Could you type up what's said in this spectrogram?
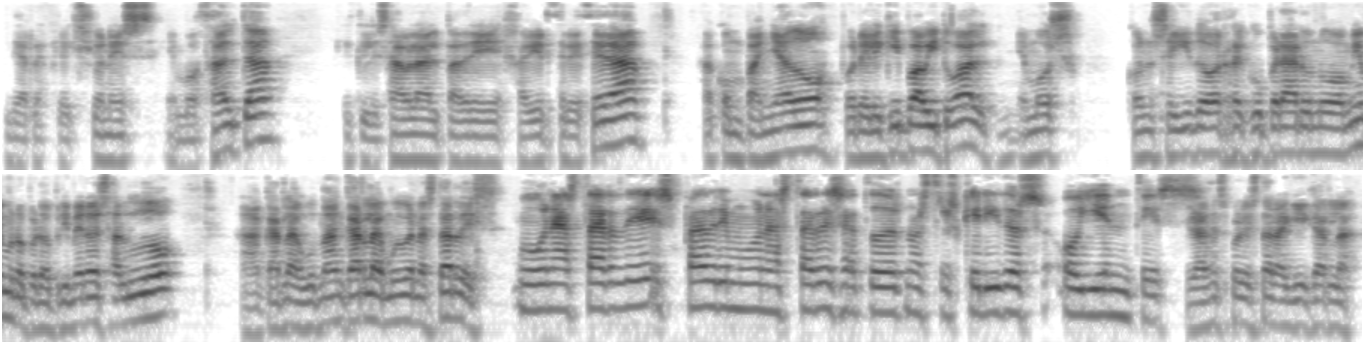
de reflexiones en voz alta, el que les habla el Padre Javier Cereceda, acompañado por el equipo habitual. Hemos conseguido recuperar un nuevo miembro, pero primero saludo a Carla Guzmán. Carla, muy buenas tardes. Muy buenas tardes, padre, muy buenas tardes a todos nuestros queridos oyentes. Gracias por estar aquí, Carla.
